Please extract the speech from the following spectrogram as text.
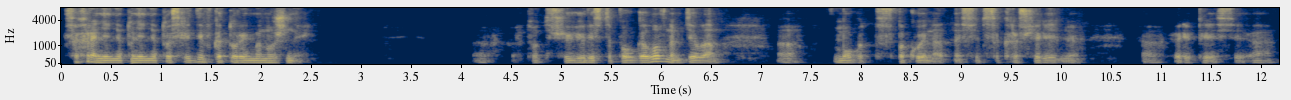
сохранения тунения той среды, в которой мы нужны. Тут еще юристы по уголовным делам могут спокойно относиться к расширению репрессий, а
